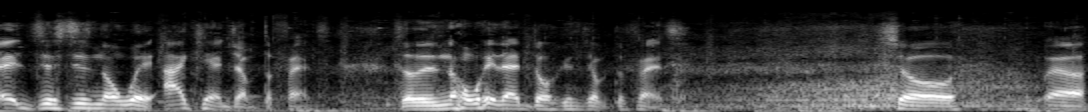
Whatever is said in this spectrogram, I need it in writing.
it's just there's no way. I can't jump the fence. So there's no way that dog can jump the fence. So, uh,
